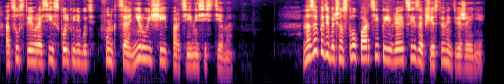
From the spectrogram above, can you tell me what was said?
– отсутствия в России сколько-нибудь функционирующей партийной системы. На Западе большинство партий появляется из общественных движений.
